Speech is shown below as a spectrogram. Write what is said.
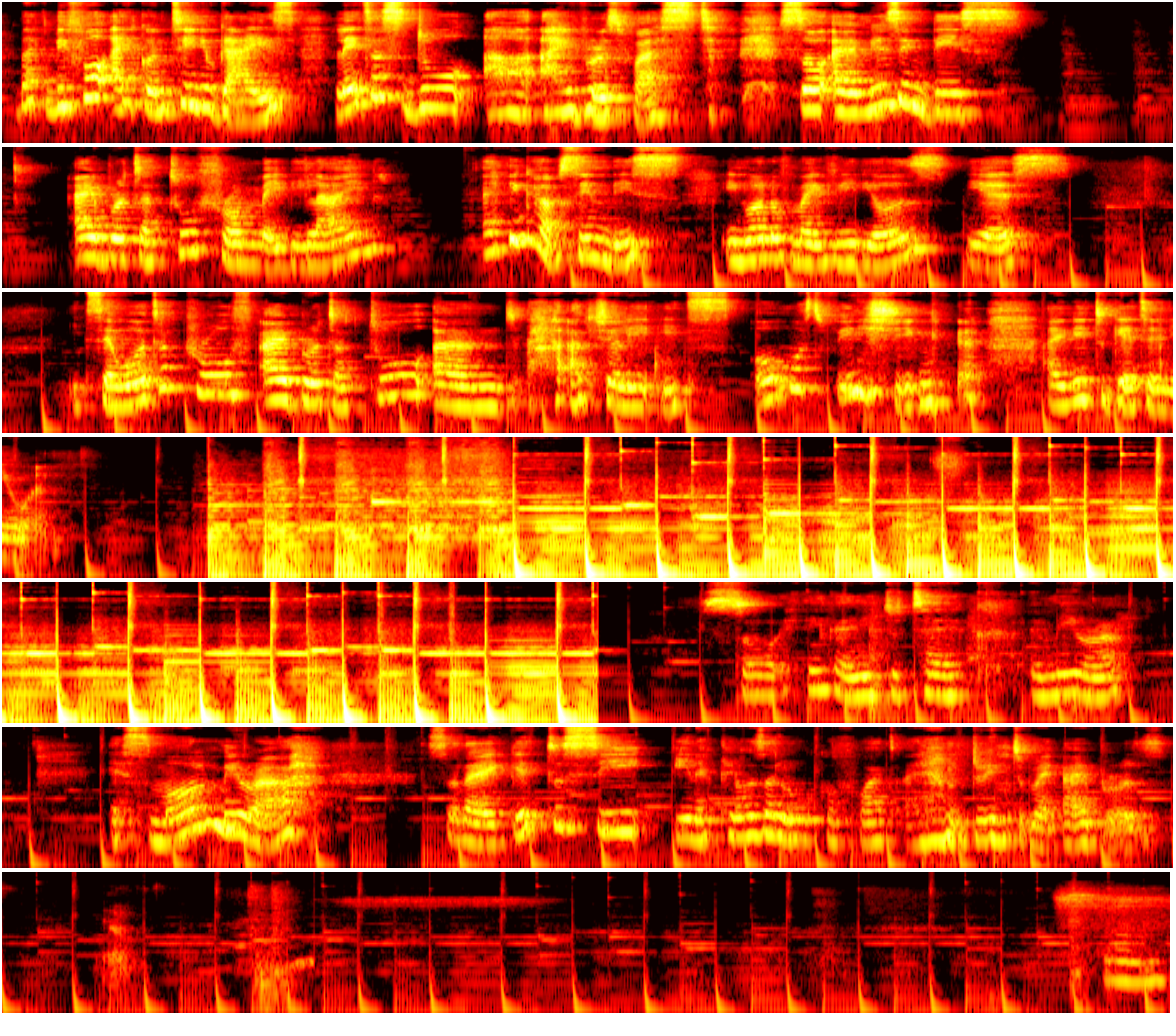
But before I continue guys, let us do our eyebrows first. So I am using this eyebrow tattoo from Maybelline. I think I've seen this in one of my videos, yes. It's a waterproof eyebrow tattoo and actually it's almost finishing. I need to get a new one. To take a mirror, a small mirror, so that I get to see in a closer look of what I am doing to my eyebrows. Yeah. Um,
